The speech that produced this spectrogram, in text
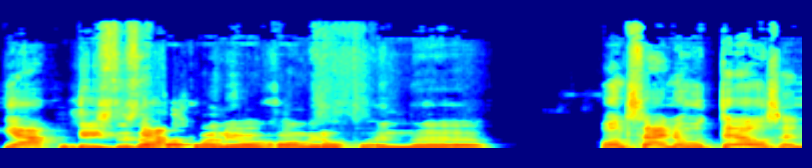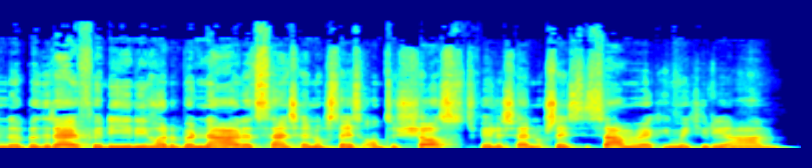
ja. Precies, dus dat pakken we nu ook gewoon weer op. En want zijn de hotels en de bedrijven die jullie hadden benaderd, zijn zij nog steeds enthousiast? Willen zij nog steeds de samenwerking met jullie aan?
